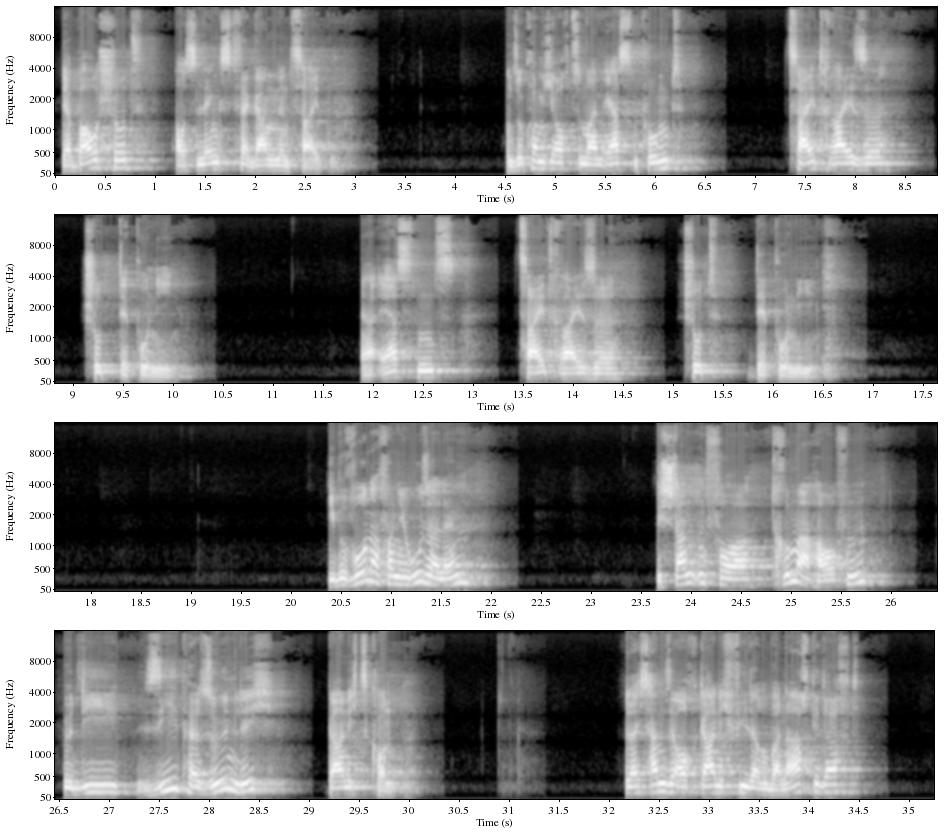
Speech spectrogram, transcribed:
der Bauschutt aus längst vergangenen Zeiten. Und so komme ich auch zu meinem ersten Punkt, Zeitreise, Schuttdeponie. Ja, erstens Zeitreise, Schuttdeponie. Die Bewohner von Jerusalem, sie standen vor Trümmerhaufen, für die sie persönlich gar nichts konnten. Vielleicht haben sie auch gar nicht viel darüber nachgedacht,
